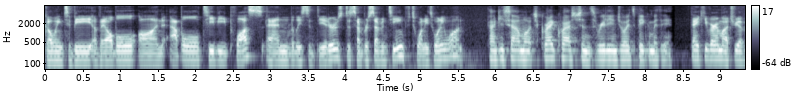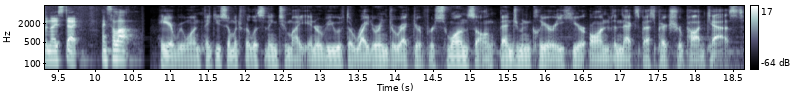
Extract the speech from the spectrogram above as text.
going to be available on Apple TV Plus and released in theaters December 17th, 2021. Thank you so much. Great questions. Really enjoyed speaking with you. Thank you very much. You have a nice day. Thanks a lot. Hey everyone, thank you so much for listening to my interview with the writer and director for Swan Song, Benjamin Cleary, here on the Next Best Picture podcast.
